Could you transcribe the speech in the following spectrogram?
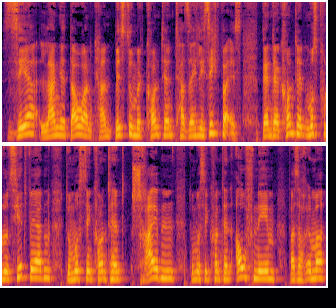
sehr lange dauern kann, bis du mit Content tatsächlich sichtbar ist. Denn der Content muss produziert werden, du musst den Content schreiben, du musst den Content aufnehmen, was auch immer,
